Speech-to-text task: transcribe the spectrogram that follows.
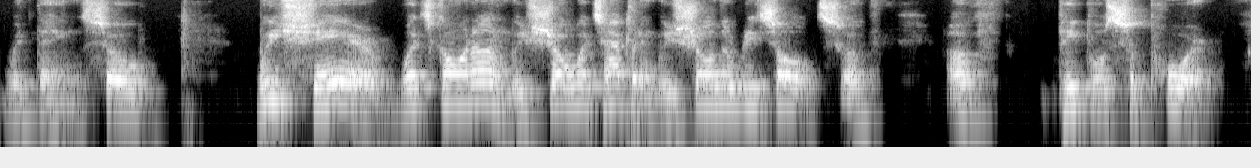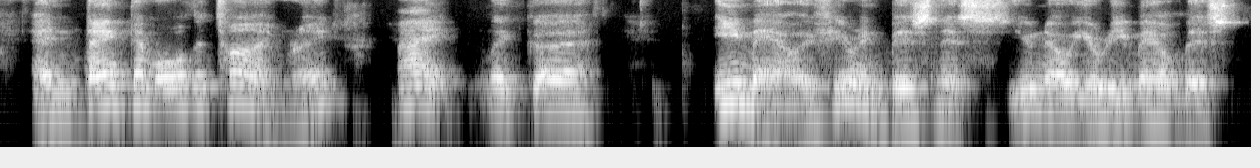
with things. So we share what's going on. We show what's happening. We show the results of of people's support and thank them all the time, right? Right. Like uh, email. If you're in business, you know your email list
